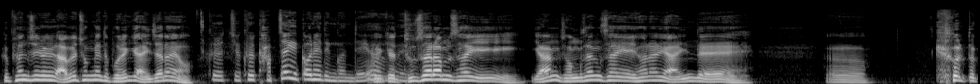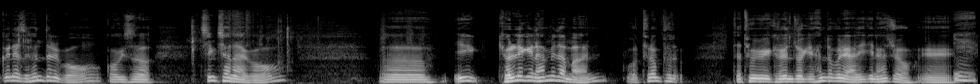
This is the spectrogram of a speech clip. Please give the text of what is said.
그 편지를 아베 총리한테 보낸 게 아니잖아요. 그렇죠. 그걸 갑자기 꺼내든 건데요. 그러니까 네. 두 사람 사이, 양 정상 사이의 현안이 아닌데, 어, 그걸 또 꺼내서 흔들고, 거기서 칭찬하고, 어, 이 결례긴 합니다만, 뭐 트럼프 대통령이 그런 적이 한두 번이 아니긴 하죠. 예. 예.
